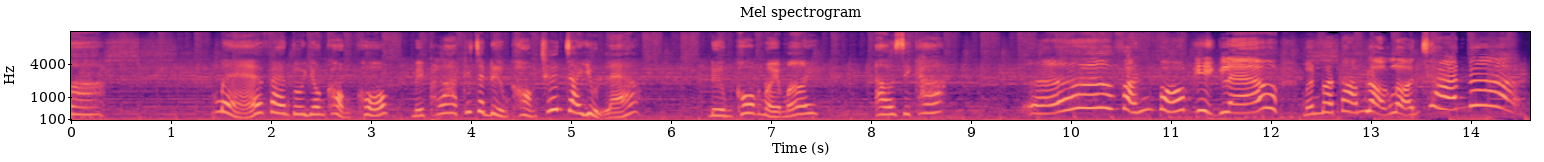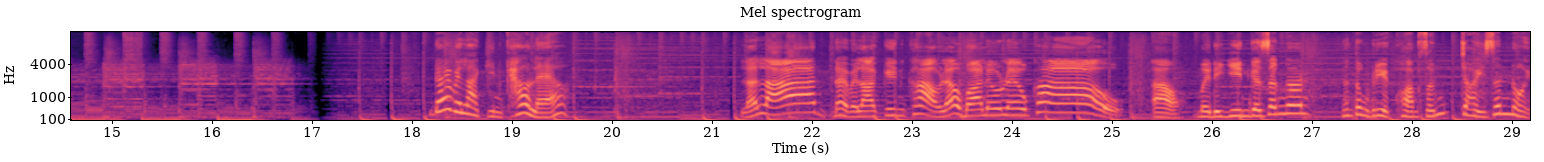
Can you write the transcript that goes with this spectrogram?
มา แหมแฟนตัวยงของโคกไม่พลาดที่จะดื่มของชื่นใจอยู่แล้ว ดื่มโคกหน่อยไหมเอาสิคะ เออฝันปอบอีกแล้ว มันมาตามหลอกหลอนฉันน่ะได้เวลากินข้าวแล้วลาลานได้เวลากินข้าวแล้วมาเร็วๆเข้า อ้าว ไม่ได้ยินกันซะงั้น งั้นต้องเรียกความสนใจซะหน่อย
